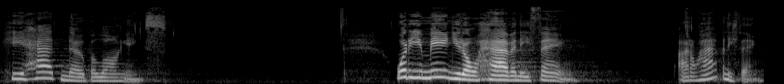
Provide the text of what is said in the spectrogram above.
he had no belongings. What do you mean you don't have anything? I don't have anything.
